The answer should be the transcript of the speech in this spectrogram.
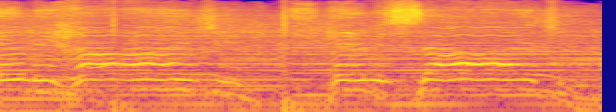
and behind you and beside you,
